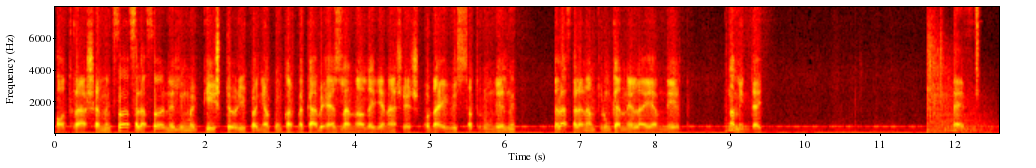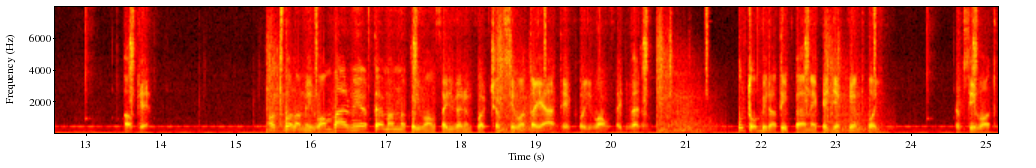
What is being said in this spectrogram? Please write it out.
hat rá semmit. Fölfele fölnézünk, meg ki is törjük a nyakunkat, mert kb. ez lenne a legyenes, és odáig vissza tudunk nézni. De lefele nem tudunk ennél lejjebb nézni. Na mindegy. Hey. Oké. Okay. Ott valami, van bármi értelme annak, hogy van fegyverünk, vagy csak szivat a játék, hogy van fegyverünk. Utóbbira tippelnék egyébként, hogy csak szivat.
